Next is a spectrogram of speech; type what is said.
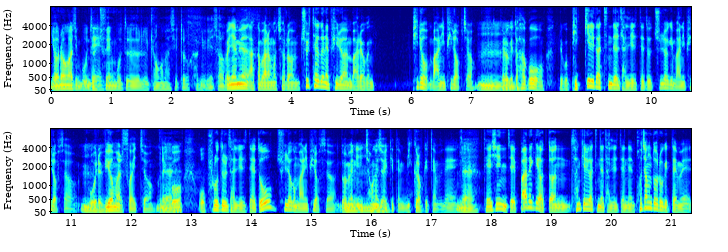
여러 가지 모드, 네. 주행 모드를 경험할 수 있도록 하기 위해서. 왜냐하면 아까 말한 것처럼 출퇴근에 필요한 마력은 필요 많이 필요 없죠. 음. 그러기도 하고 그리고 빗길 같은 데를 달릴 때도 출력이 많이 필요 없어요. 음. 오히려 위험할 수가 있죠. 그리고 네. 오프로드를 달릴 때도 출력은 많이 필요 없어요. 노면이 음. 정해져 있기 때문에 미끄럽기 때문에 네. 대신 이제 빠르게 어떤 산길 같은 데 달릴 때는 포장도로기 때문에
